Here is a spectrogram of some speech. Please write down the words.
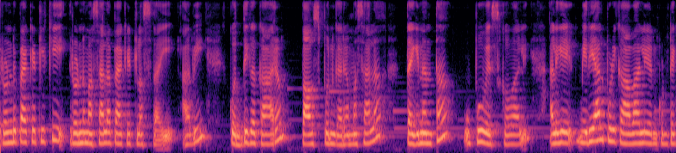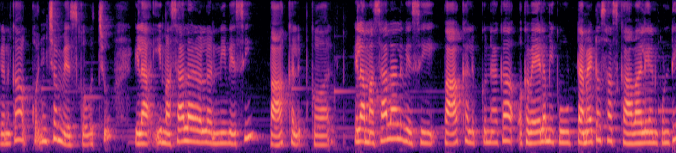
రెండు ప్యాకెట్లకి రెండు మసాలా ప్యాకెట్లు వస్తాయి. అవి కొద్దిగా కారం పావు స్పూన్ గరం మసాలా తగినంత ఉప్పు వేసుకోవాలి. అలాగే మిరియాల పొడి కావాలి అనుకుంటే కనుక కొంచెం వేసుకోవచ్చు. ఇలా ఈ మసాలాలన్నీ వేసి బాగా కలుపుకోవాలి. ఇలా మసాలాలు వేసి బాగా కలుపుకున్నాక ఒకవేళ మీకు టమాటో సాస్ కావాలి అనుకుంటే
